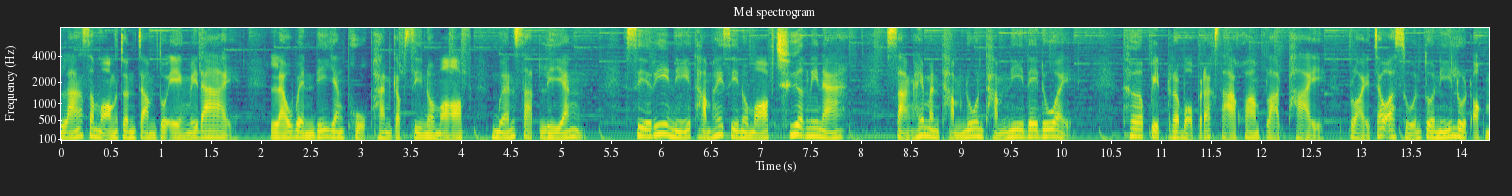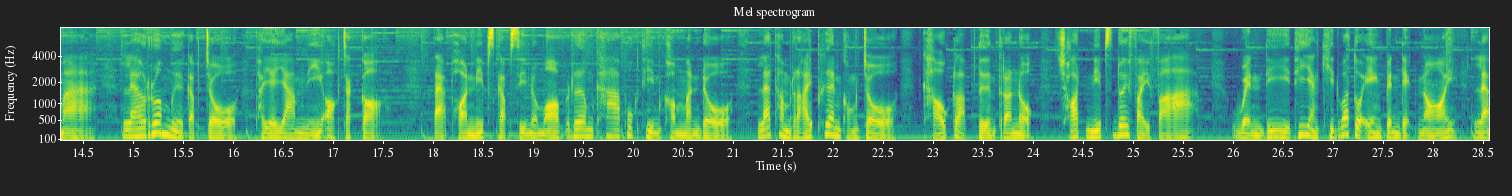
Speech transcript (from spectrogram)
นล้างสมองจนจำตัวเองไม่ได้ แล้วเวนดี้ยังผูกพันกับซีโนมอฟเหมือนสัตว์เลี้ยง ซีรีส์นี้ทำให้ซีโนมอฟเชื่องนี่นะ สั่งให้มันทำนู่นทำนี่ได้ด้วย เธอปิดระบบรักษาความปลอดภัย ปล่อยเจ้าอสูรตัวนี้หลุดออกมา แล้วร่วมมือกับโจพยายามหนีออกจากเกาะ แต่พอนิปส์กับซีโนมอฟเริ่มฆ่าพวกทีมคอมมานโด และทำร้ายเพื่อนของโจ เขากลับตื่นตระหนกช็อตนิปส์ด้วยไฟฟ้าเวนดี้ที่ยังคิดว่าตัวเองเป็นเด็กน้อย และ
